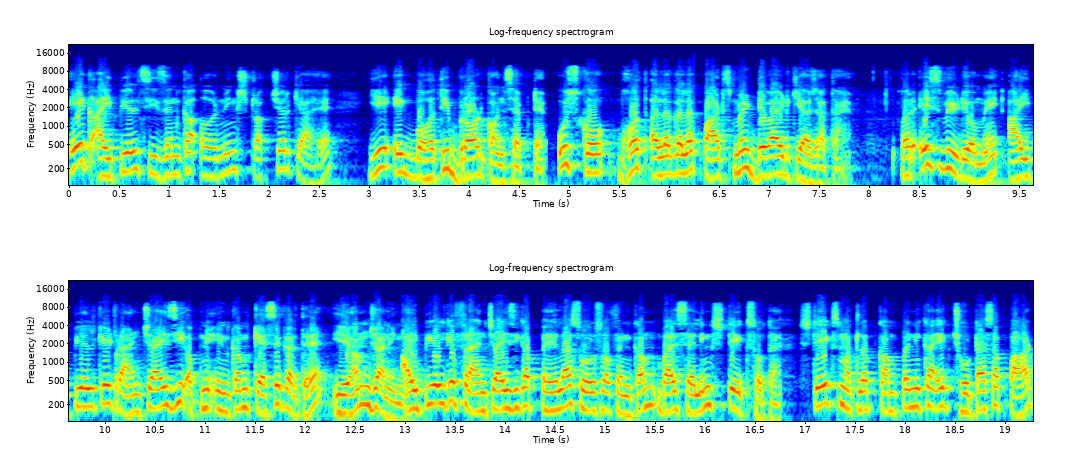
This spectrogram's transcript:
एक आईपीएल सीज़न का अर्निंग स्ट्रक्चर क्या है? ये एक बहुत ही ब्रॉड कॉन्सेप्ट है। उसको बहुत अलग अलग पार्ट्स में डिवाइड किया जाता है। पर इस वीडियो में आईपीएल के फ्रेंचाइजी अपनी इनकम कैसे करते हैं, ये हम जानेंगे। आईपीएल के फ्रेंचाइजी का पहला source of income by selling stakes होता है। स्टेक्स मतलब कंपनी का एक छोटा सा पार्ट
